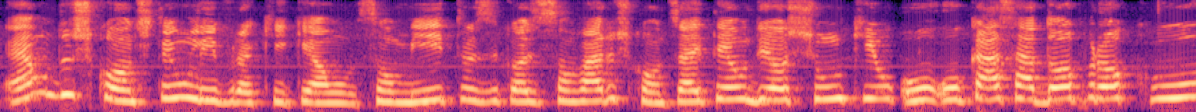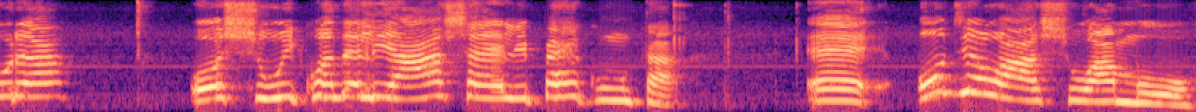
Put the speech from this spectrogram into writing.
é um dos contos, tem um livro aqui que é um, são mitos e coisas, são vários contos. Aí tem um de Oxum que o, o caçador procura Oxum e quando ele acha, ele pergunta: é, onde eu acho o amor?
